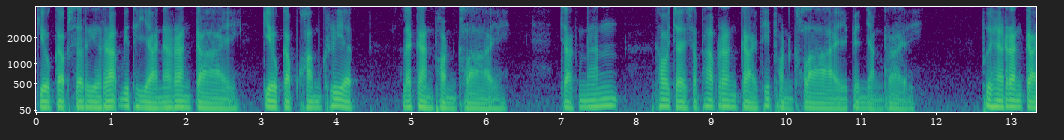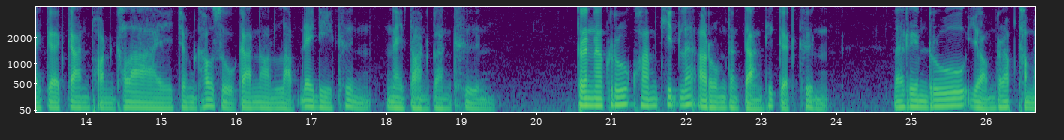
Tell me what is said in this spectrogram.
เกี่ยวกับสรีระวิทยาในร่างกาย เกี่ยวกับความเครียดและการผ่อนคลาย จากนั้นเข้าใจสภาพร่างกายที่ผ่อนคลายเป็นอย่างไร เพื่อให้ร่างกายเกิดการผ่อนคลายจนเข้าสู่การนอนหลับได้ดีขึ้นในตอนกลางคืน ตระหนักรู้ความคิดและอารมณ์ต่างๆ ที่เกิดขึ้น และเรียนรู้ยอมรับธรรม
